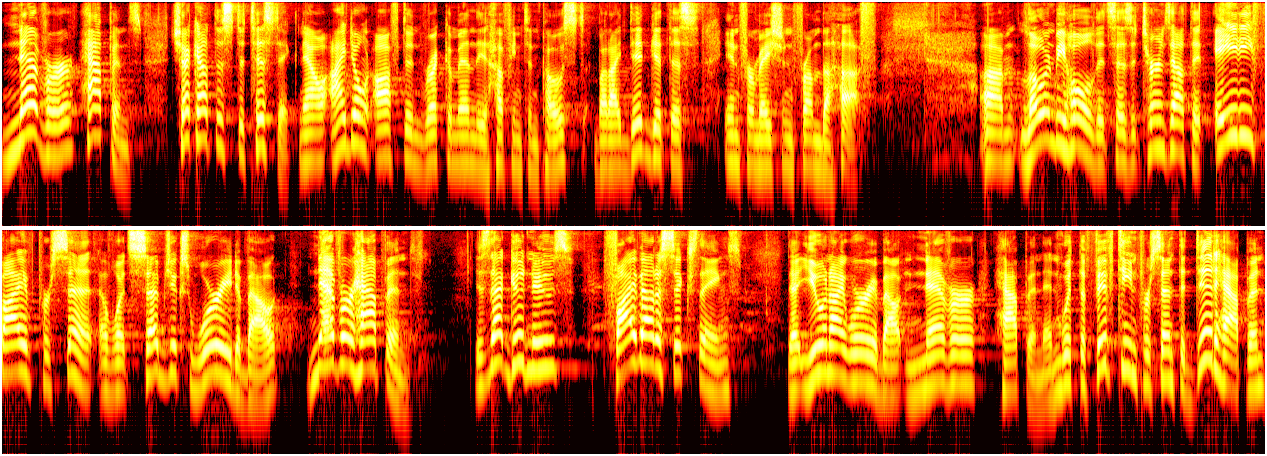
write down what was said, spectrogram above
never happens. Check out this statistic. Now, I don't often recommend the Huffington Post, but I did get this information from the Huff. Um, lo and behold, it says it turns out that 85% of what subjects worried about never happened. Is that good news? Five out of six things that you and I worry about never happened. And with the 15% that did happen,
